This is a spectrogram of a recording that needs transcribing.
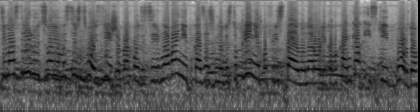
Демонстрируют свое мастерство. Здесь же проходят соревнования и показательные выступления по фристайлу на роликовых коньках и скейтборду.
